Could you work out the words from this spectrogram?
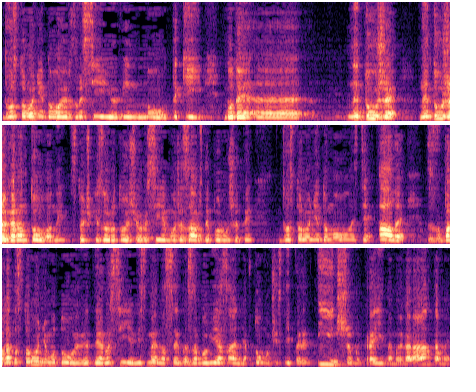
двосторонній договір з Росією він ну такий буде е, не дуже не дуже гарантований з точки зору того, що Росія може завжди порушити двосторонні домовленості, але в багатосторонньому договорі, де Росія візьме на себе зобов'язання, в тому числі перед іншими країнами-гарантами,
